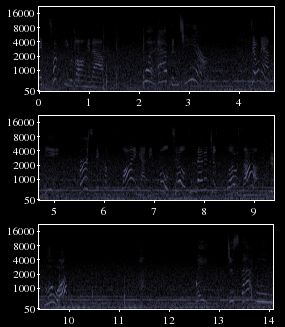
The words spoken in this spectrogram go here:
It took you long enough. What happened here? Don't ask me. First it comes flying at me full tilt and then it just blows up. It blew up? Wait, does that mean...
